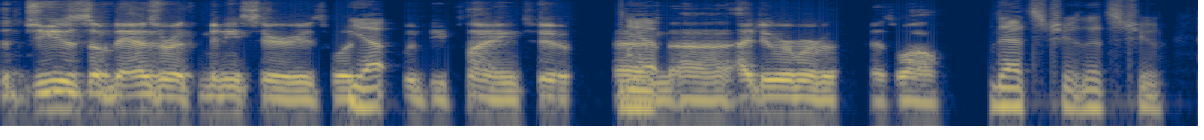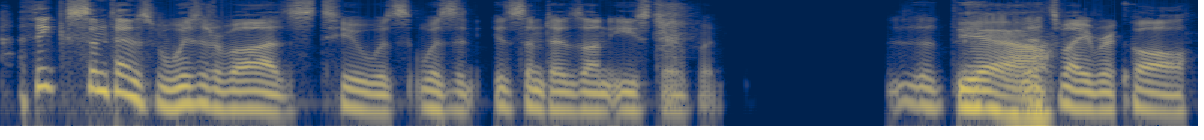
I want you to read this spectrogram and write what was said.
the Jesus of Nazareth miniseries would, Yep. would be playing too, Yep. and uh, I do remember that as well. That's true. That's true. I think sometimes Wizard of Oz too was was is sometimes on Easter, but th- th- Yeah. that's my recall.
